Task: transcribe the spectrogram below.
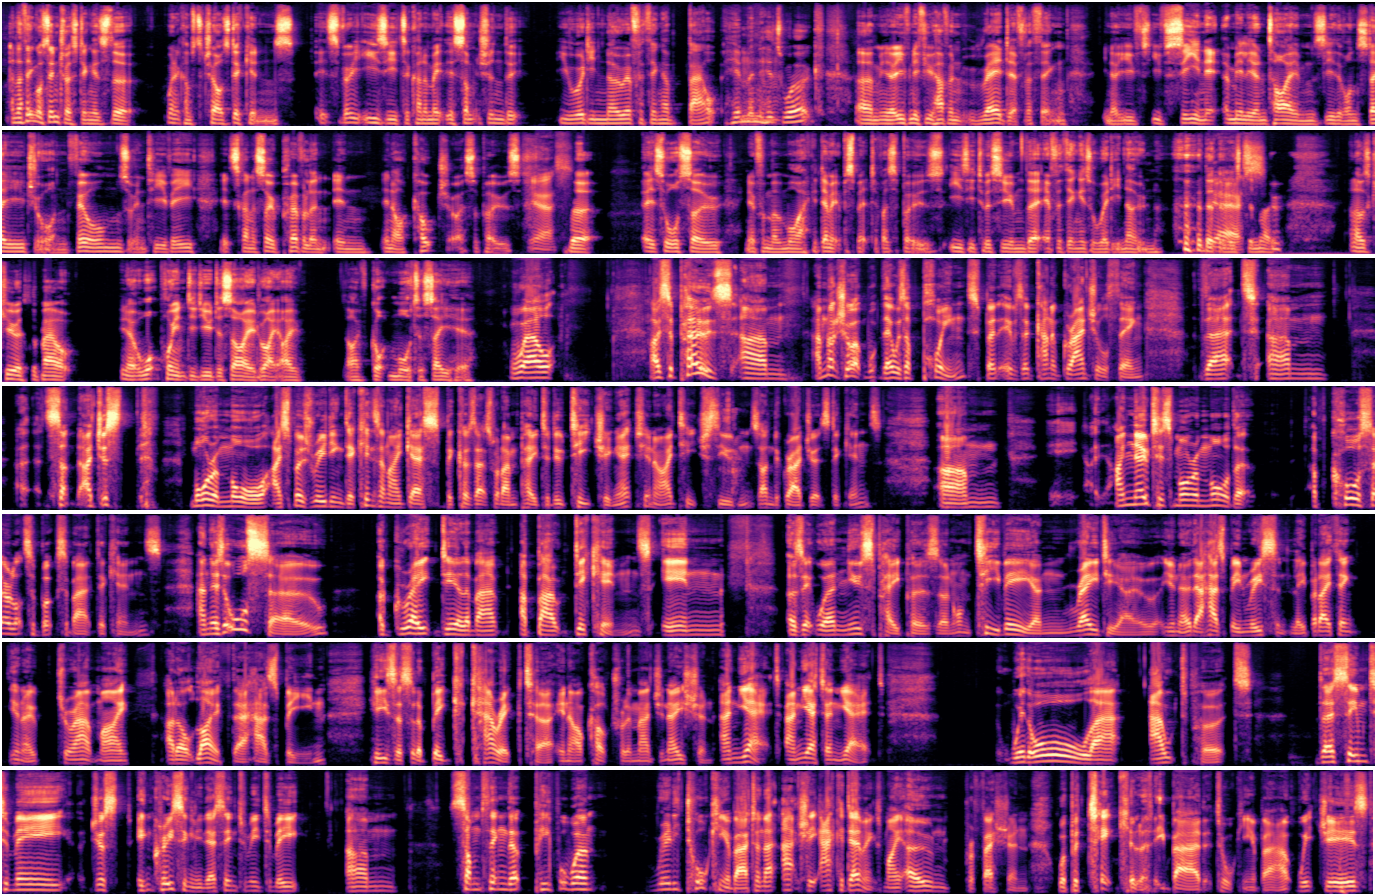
And I think what's interesting is that when it comes to Charles Dickens, it's very easy to kind of make the assumption that you already know everything about him mm-hmm. and his work. Um, you know, even if you haven't read everything, you know, you've you've seen it a million times, either on stage or on films or in TV. It's kind of so prevalent in in our culture, I suppose. Yes. That it's also, you know, from a more academic perspective, I suppose, easy to assume that everything is already known that yes. there is to know. And I was curious about, you know, at what point did you decide, right, I I've got more to say here? Well, I suppose um, I'm not sure there was a point, but it was a kind of gradual thing that um, uh, so I just more and more, I suppose, reading Dickens, and I guess because that's what I'm paid to do, teaching it. You know, I teach students, undergraduates, Dickens. Um, I notice more and more that, of course, there are lots of books about Dickens, and there's also a great deal about about Dickens in as it were, newspapers and on TV and radio. You know, there has been recently, but I think, you know, throughout my adult life, there has been. He's a sort of big character in our cultural imagination. And yet, and yet, and yet, with all that output, there seemed to me just increasingly, there seemed to me to be um, something that people weren't really talking about, and that actually academics, my own profession, were particularly bad at talking about, which is,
